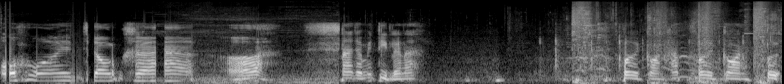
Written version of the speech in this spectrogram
โอ้ยจ้าค่ะอ๋อน่าจะไม่ติดแล้วนะ เปิดก่อนครับ เปิดก่อน เปิด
